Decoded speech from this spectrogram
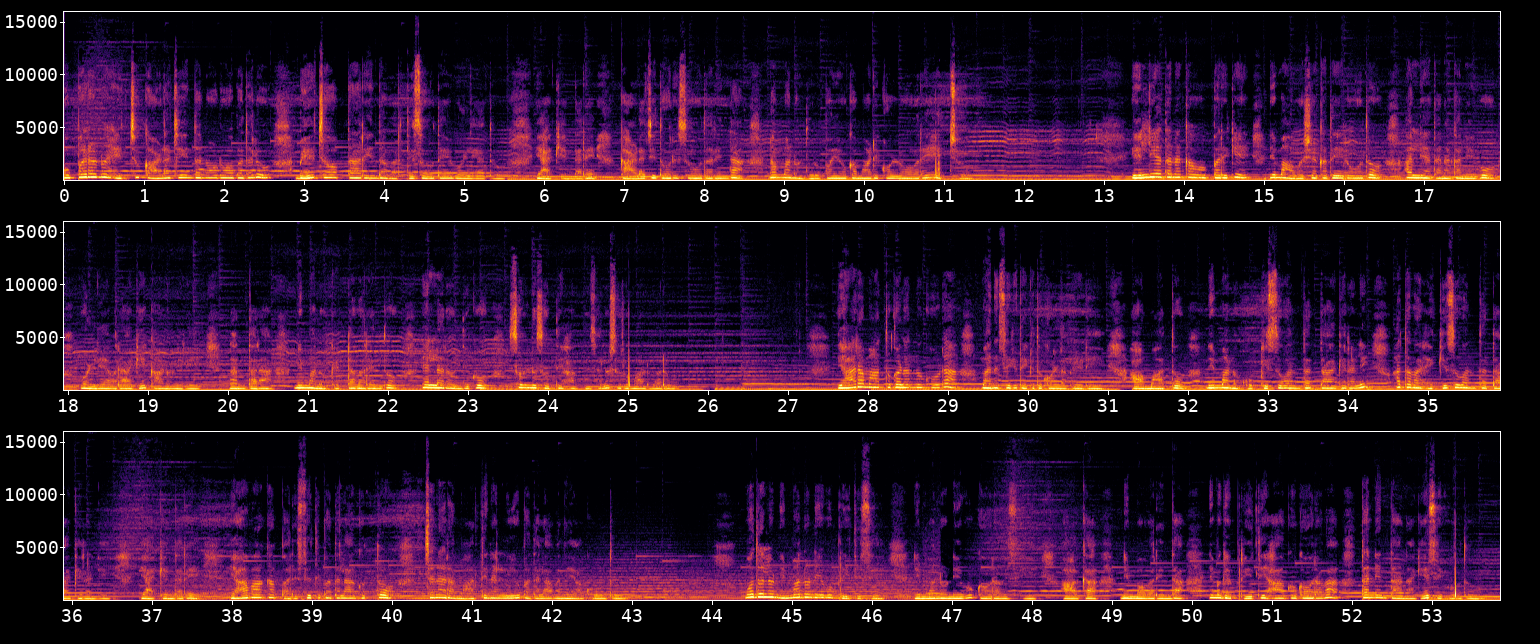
ಒಬ್ಬರನ್ನು ಹೆಚ್ಚು ಕಾಳಜಿಯಿಂದ ನೋಡುವ ಬದಲು ಬೇಜವಾಬ್ದಾರಿಯಿಂದ ವರ್ತಿಸುವುದೇ ಒಳ್ಳೆಯದು. ಯಾಕೆಂದರೆ ಕಾಳಜಿ ತೋರಿಸುವುದರಿಂದ ನಮ್ಮನ್ನು ದುರುಪಯೋಗ ಮಾಡಿಕೊಳ್ಳುವವರೇ ಹೆಚ್ಚು. ಎಲ್ಲಿಯ ತನಕ ಒಬ್ಬರಿಗೆ ನಿಮ್ಮ ಅವಶ್ಯಕತೆ ಇರುವುದೋ ಅಲ್ಲಿಯ ತನಕ ನೀವು ಒಳ್ಳೆಯವರಾಗಿ ಕಾಣುವಿರಿ. ನಂತರ ನಿಮ್ಮನ್ನು ಕೆಟ್ಟವರೆಂದು ಎಲ್ಲರೊಂದಿಗೂ ಸುಳ್ಳು ಸುದ್ದಿ ಹಬ್ಬಿಸಲು ಶುರು ಮಾಡುವರು. ಯಾರ ಮಾತುಗಳನ್ನು ಕೂಡ ಮನಸ್ಸಿಗೆ ತೆಗೆದುಕೊಳ್ಳಬೇಡಿ. ಆ ಮಾತು ನಿಮ್ಮನ್ನು ಕುಗ್ಗಿಸುವಂಥದ್ದಾಗಿರಲಿ ಅಥವಾ ಹೆಗ್ಗಿಸುವಂಥದ್ದಾಗಿರಲಿ. ಯಾಕೆಂದರೆ ಯಾವಾಗ ಪರಿಸ್ಥಿತಿ ಬದಲಾಗುತ್ತೋ ಜನರ ಮಾತಿನಲ್ಲಿಯೂ ಬದಲಾವಣೆಯಾಗುವುದು ಮೊದಲು ನಿಮ್ಮನ್ನು ನೀವು ಪ್ರೀತಿಸಿ, ನಿಮ್ಮನ್ನು ನೀವು ಗೌರವಿಸಿ. ಆಗ ನಿಮ್ಮವರಿಂದ ನಿಮಗೆ ಪ್ರೀತಿ ಹಾಗೂ ಗೌರವ ತನ್ನಿಂತಾನಾಗೇ ಸಿಗುವುದು.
